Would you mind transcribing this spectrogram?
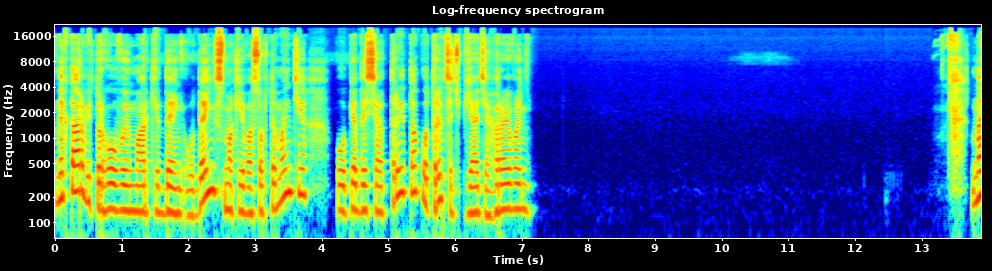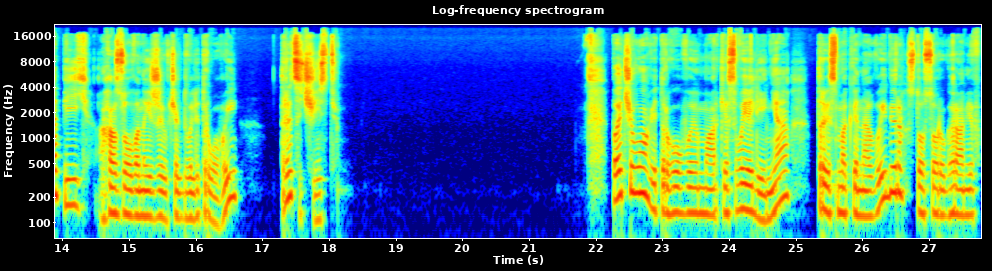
Нектар від торгової марки День у день, смаки в асортименті по 53 та по 35 гривень. Напій газований живчик 2-літровий 36. Печиво від торгової марки Своя лінія. Три смаки на вибір 140 грамів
